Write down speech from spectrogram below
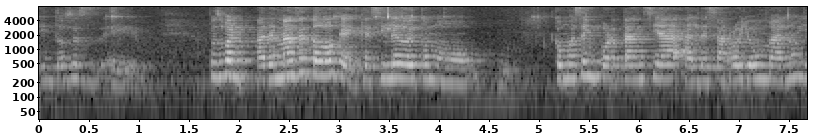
Entonces, eh, pues bueno, además de todo, que, que sí le doy como como esa importancia al desarrollo humano y,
